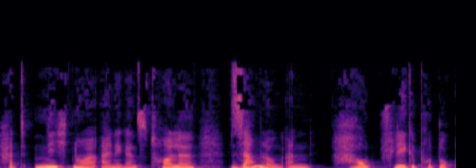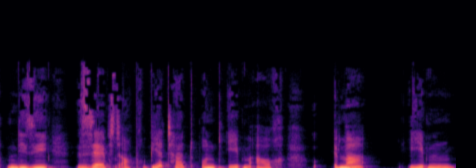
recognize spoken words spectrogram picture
hat nicht nur eine ganz tolle Sammlung an Hautpflegeprodukten, die sie selbst auch probiert hat und eben auch immer eben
